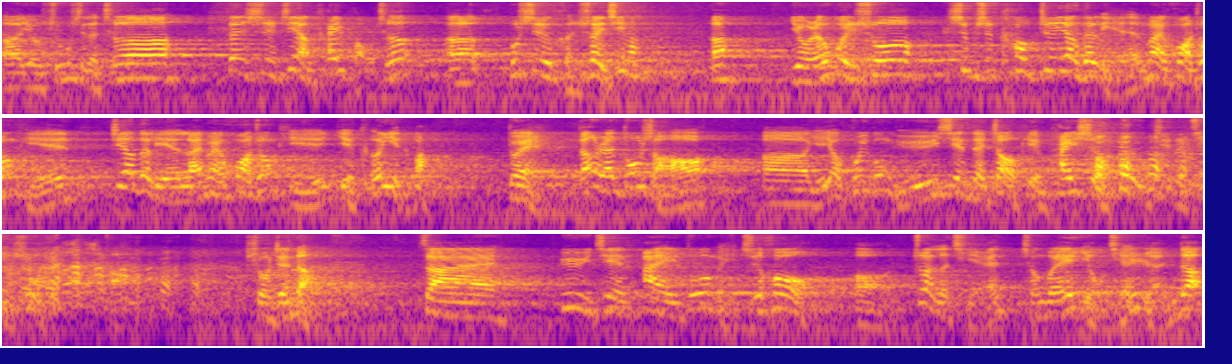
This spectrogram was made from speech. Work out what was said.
呃有舒适的车。但是这样开跑车，呃，不是很帅气吗？啊，有人问说，是不是靠这样的脸卖化妆品？这样的脸来卖化妆品也可以的吧？对，当然多少，呃，也要归功于现在照片拍摄后制的技术。啊，说真的，在遇见爱多美之后，呃，赚了钱，成为有钱人的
